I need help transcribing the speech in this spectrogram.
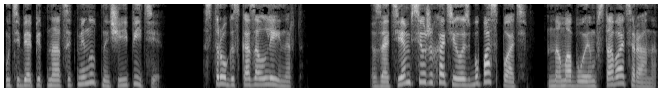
У тебя 15 минут на чаепитие, строго сказал Лейнард. Затем все же хотелось бы поспать. Нам обоим вставать рано.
